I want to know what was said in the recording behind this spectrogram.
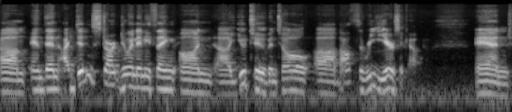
Um, and then I didn't start doing anything on uh, YouTube until uh, about three years ago. And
